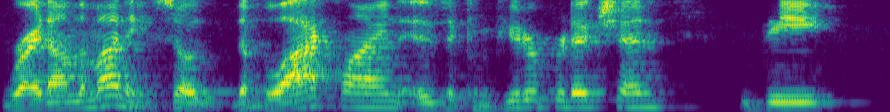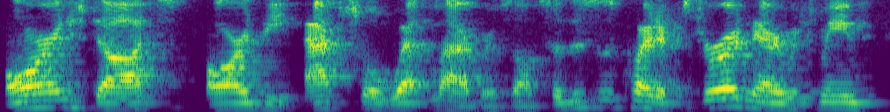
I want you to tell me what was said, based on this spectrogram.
right on the money. So the black line is a computer prediction. The orange dots are the actual wet lab results. So this is quite extraordinary, which means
